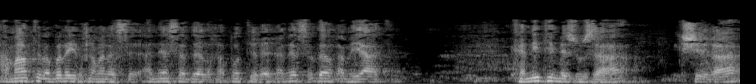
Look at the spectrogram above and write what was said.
אמרתי לו, בוא נגיד לך מה נעשה, אני אסדר לך, בוא תראה, אני אסדר לך מיד. קניתי מזוזה כשרה,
